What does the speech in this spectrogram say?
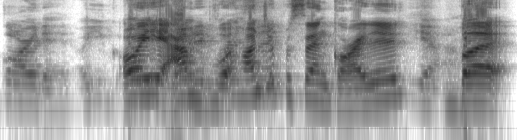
guarded. Are you? oh are yeah, I'm 100 percent guarded. Yeah. but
